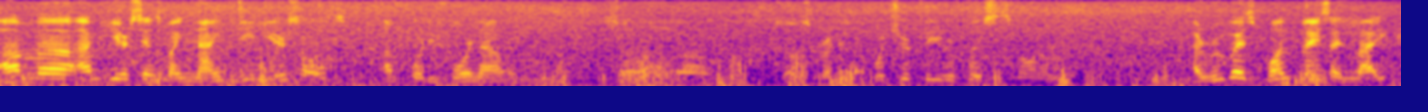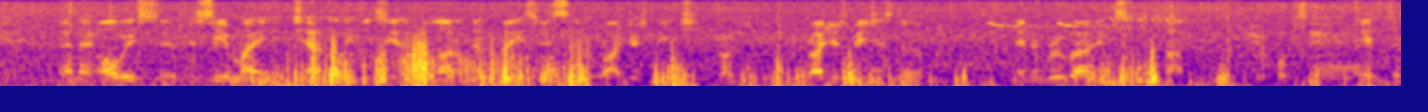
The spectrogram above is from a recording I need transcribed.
I'm uh, I'm here since my 19 years old. I'm 44 now, so uh, so it's pretty. What's your favorite place to go on Aruba? Is one place I like. and I always, if you see my channel, you can see that a lot of that place is uh, Rogers Beach. Rogers Beach is the in Aruba. It's top. Beautiful sand. It's the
